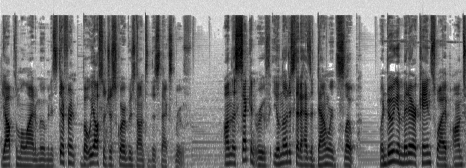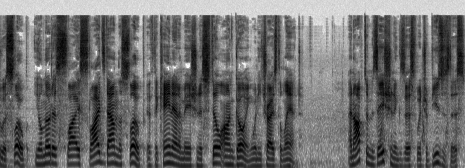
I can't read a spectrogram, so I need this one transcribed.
the optimal line of movement is different, but we also just square boost onto this next roof. On the second roof, you'll notice that it has a downward slope. When doing a midair cane swipe onto a slope, you'll notice Sly slides down the slope if the cane animation is still ongoing when he tries to land. An optimization exists which abuses this,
